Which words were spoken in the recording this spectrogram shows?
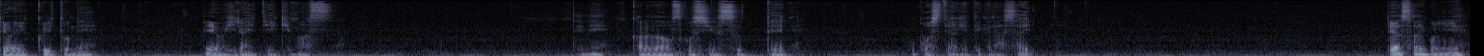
ではゆっくりとね目を開いていきます。でね体を少しゆすって起こしてあげてください。では最後にね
